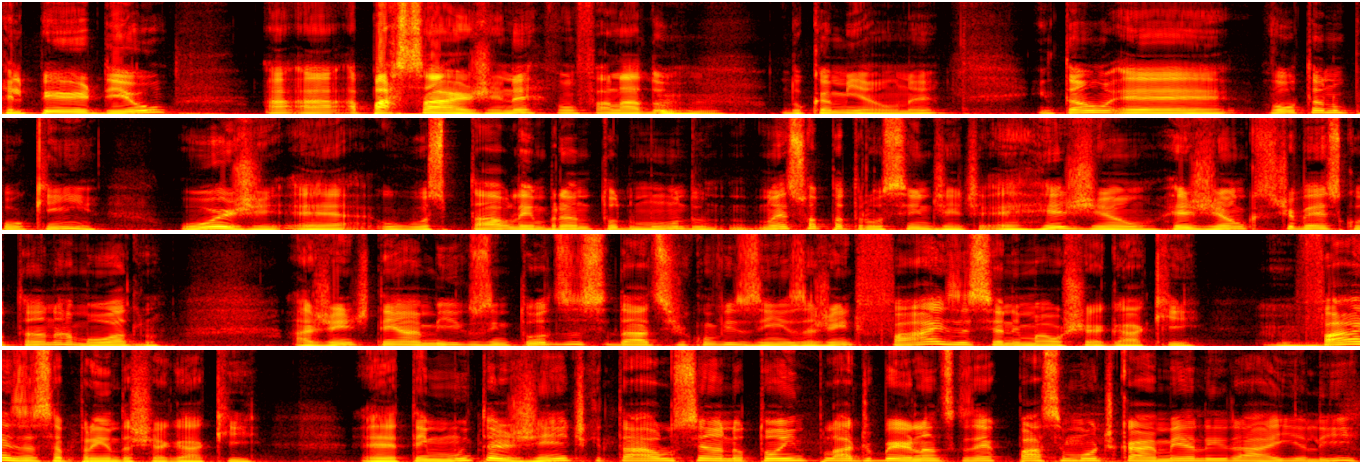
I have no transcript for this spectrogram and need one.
ele perdeu a, a, a passagem, né? Vamos falar do, uhum. do caminhão, né? Então, é, voltando um pouquinho, hoje é, o hospital, lembrando todo mundo, não é só patrocínio, gente, é região. Região que estiver escutando a módulo. A gente tem amigos em todas as cidades circunvizinhas. A gente faz esse animal chegar aqui. Uhum. Faz essa prenda chegar aqui. É, tem muita gente que tá, Luciano, eu tô indo pro lado de Uberlândia, se quiser que passe em Monte Carmelo, Iraí ali,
